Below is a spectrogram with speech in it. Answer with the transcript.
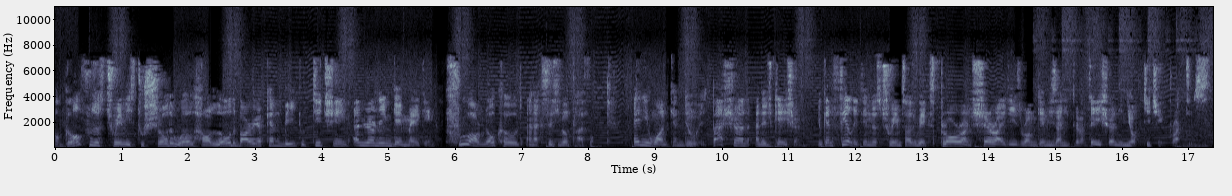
Our goal through the stream is to show the world how low the barrier can be to teaching and learning game making through our no code and accessible platform. Anyone can do it. Passion and education. You can feel it in the streams as we explore and share ideas around game design implementation in your teaching practice.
